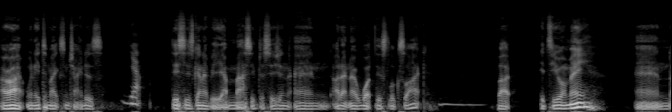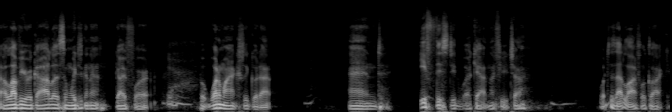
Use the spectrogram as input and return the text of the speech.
all right we need to make some changes yeah. this is going to be a massive decision and i don't know what this looks like Mm, but it's you or me and i love you regardless and we're just going to go for it Yeah, but what am i actually good at Yeah. And if this did work out in the future, what does that life look like?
